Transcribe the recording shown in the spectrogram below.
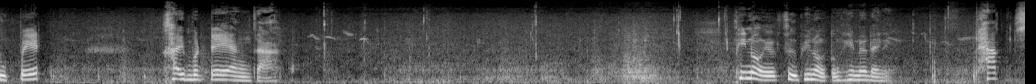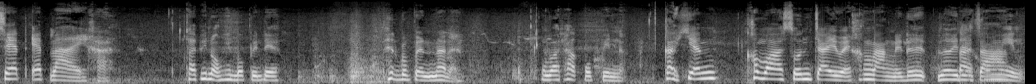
ลูกเป็ด ไข่มดแดงจ้ะ พี่น้องอยากซื้อพี่น้องต้องเห็นอะไรนี่ ทักแชทแอดไลน์ค่ะ ถ้าพี่น้องเห็นบ่เป็นเด้เพจบ่เป็นนั่นแหละว่าทักบ่เป็นอะก็เขียนคำว่าสนใจไว้ข้างล่างเลยเด้อเลยเด้อจ้าใต้คอมเมนต์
